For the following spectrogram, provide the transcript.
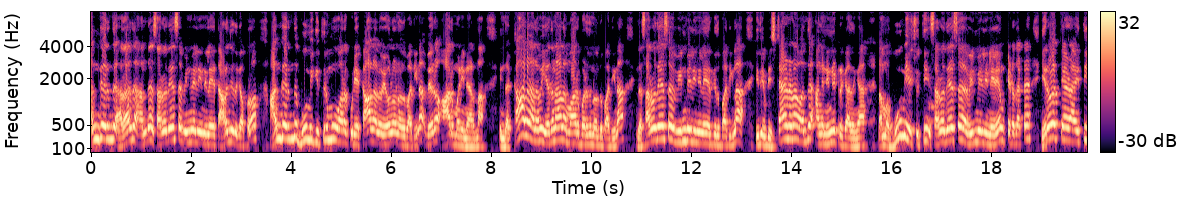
அங்கேருந்து அதாவது அந்த சர்வதேச விண்வெளி நிலையத்தை அடைஞ்சதுக்கப்புறம் அங்கேருந்து பூமிக்கு திரும்பவும் வரக்கூடிய கால அளவு எவ்வளோன்னு வந்து பார்த்தீங்கன்னா வெறும் ஆறு மணி நேரம் தான் இந்த கால அளவு எதனால மாறுபடுதுன்னு வந்து பாத்தீங்கன்னா இந்த சர்வதேச விண்வெளி நிலையம் இருக்குது பாத்தீங்களா? இது இப்படி ஸ்டாண்டர்டா வந்து அங்க நின்றுட்டு இருக்காதுங்க. நம்ம பூமியை சுத்தி சர்வதேச விண்வெளி நிலையம் கிட்டத்தட்ட இருபத்தி ஏழாயிரத்தி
